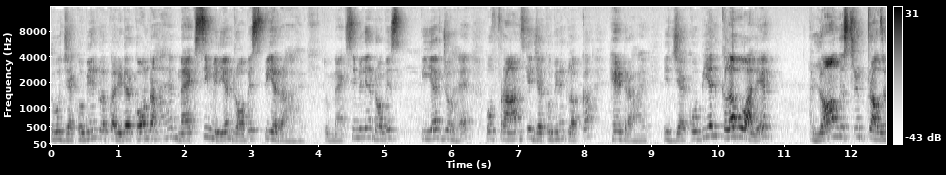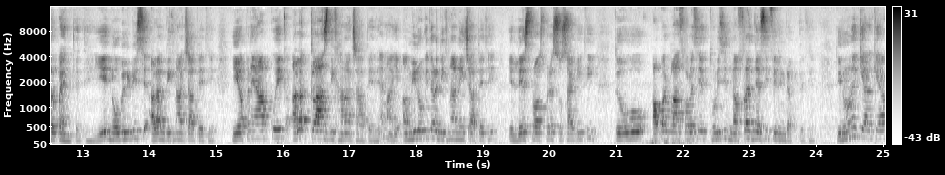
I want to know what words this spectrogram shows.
तो जैकोबियन क्लब का लीडर कौन रहा है? मैक्सिमिलियन रॉबिस्पियर रहा है। तो मैक्सिमिलियन रॉबिस्पियर जो है, वो फ्रांस के जैकोबियन क्लब का हेड रहा है। ये जैकोबियन क्लब वाले लॉन्ग स्ट्रिप ट्राउज़र पहनते थे। ये नोबिलिटी से अलग दिखना चाहते थे। ये अपने आप को एक अलग क्लास दिखाना चाहते थे ना? ये अमीरों की तरह दिखना नहीं चाहते थे। ये लेस प्रॉस्परस सोसाइटी थी। तो वो अपर क्लास वाले से थोड़ी सी नफरत जैसी फीलिंग रखते थे। तो इन्होंने क्या किया?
